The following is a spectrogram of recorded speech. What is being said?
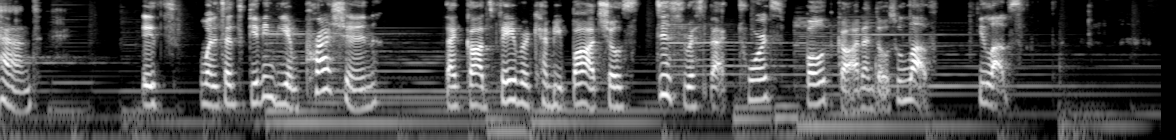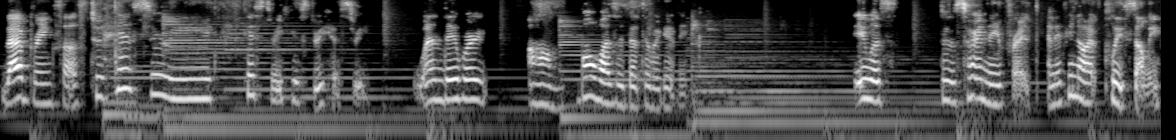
and it's when it says giving the impression that God's favor can be bought shows disrespect towards both God and those who love. He loves. That brings us to history, history, history, history. When they were, um, what was it that they were giving? It was there's a certain name for it, and if you know it, please tell me.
